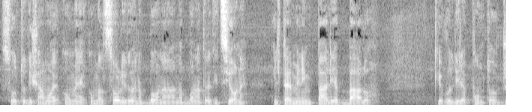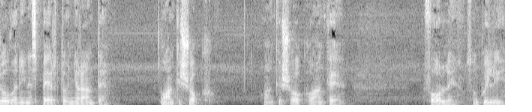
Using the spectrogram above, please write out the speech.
Sotto diciamo è come, come al solito è una buona, una buona tradizione. Il termine in pali è balo, che vuol dire appunto giovane, inesperto, ignorante o anche sciocco, anche sciocco, anche folle, sono quelli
